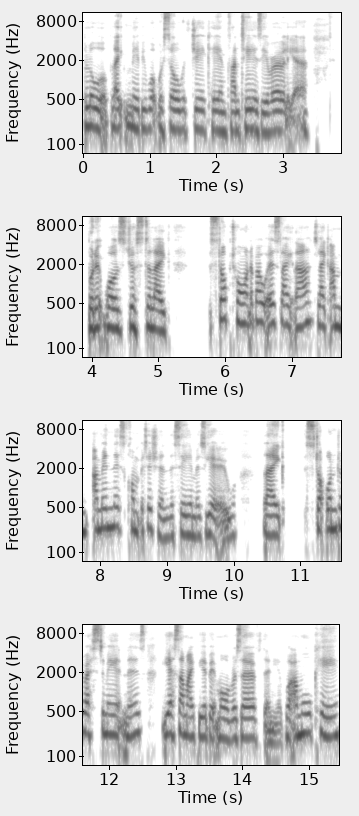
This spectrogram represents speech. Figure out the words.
blow up like maybe what we saw with jk and fantasia earlier but it was just to like stop talking about us like that. Like I'm I'm in this competition the same as you. Like stop underestimating us. Yes, I might be a bit more reserved than you, but I'm okay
